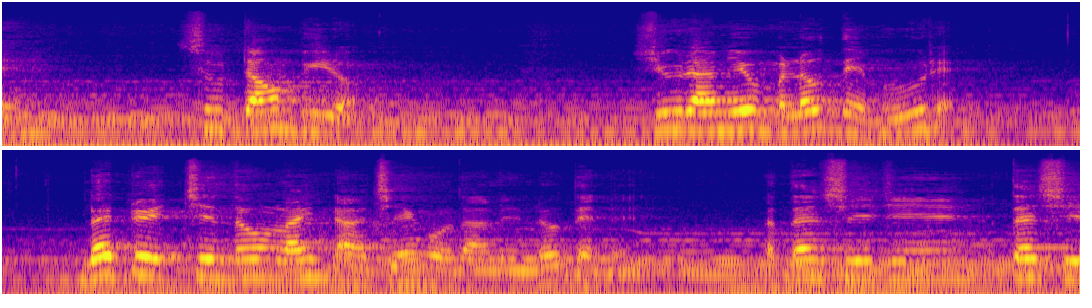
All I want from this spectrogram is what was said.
တယ်။ဆုတောင်းပြီးတော့ယူရာမျိုးမလုံးသင့်ဘူးတဲ့။လက်တွေ့ကျင့်သုံးလိုက်တာခြင်းကိုသာလျှင်လုံးသင့်တယ်။ အသက်ရှိခြင်းအသက်ရှိ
